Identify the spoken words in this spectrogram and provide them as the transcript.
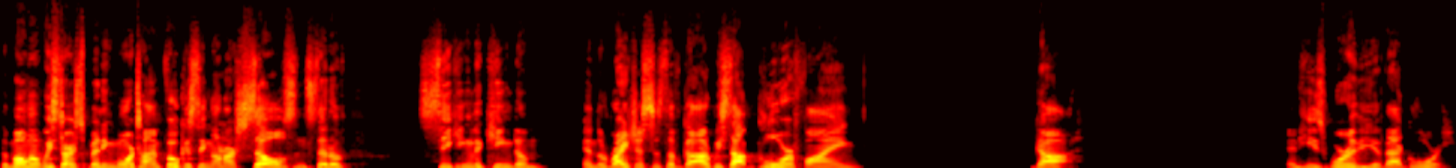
The moment we start spending more time focusing on ourselves instead of seeking the kingdom and the righteousness of God, we stop glorifying God. And He's worthy of that glory.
